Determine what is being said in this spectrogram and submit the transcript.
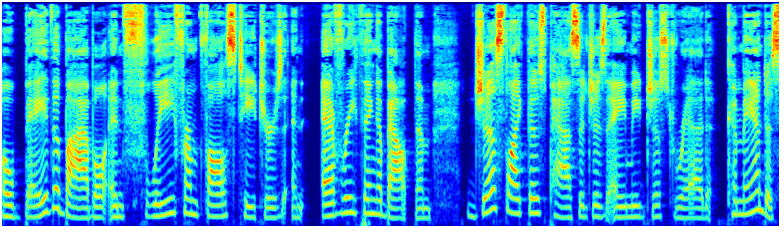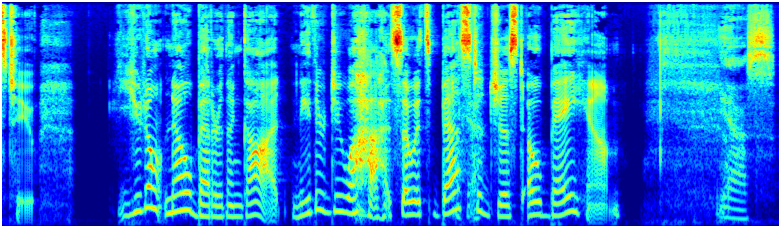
Obey the Bible and flee from false teachers and everything about them, just like those passages Amy just read command us to. You don't know better than God. Neither do I. So it's best yeah. to just obey him. Yes.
